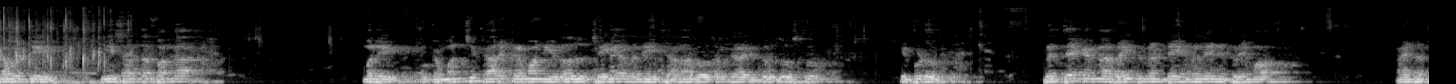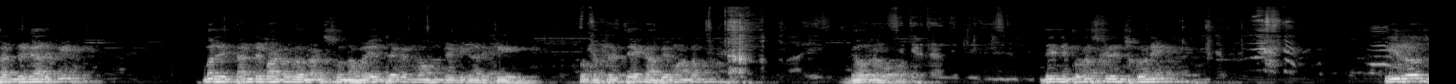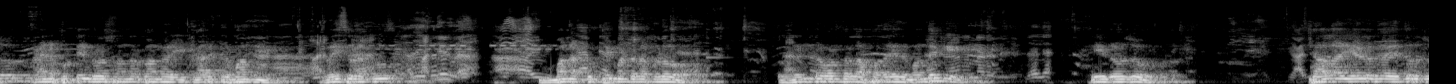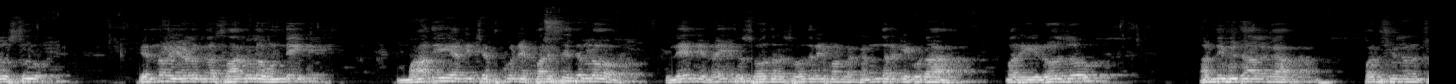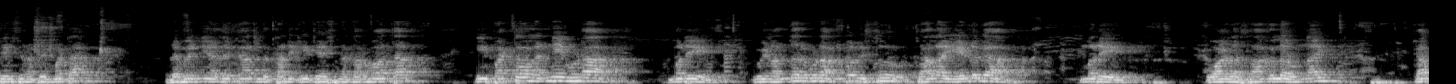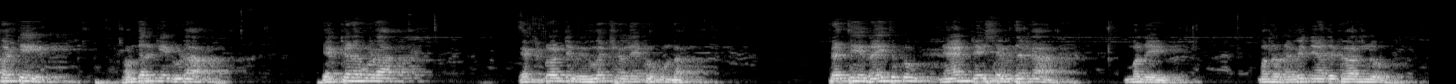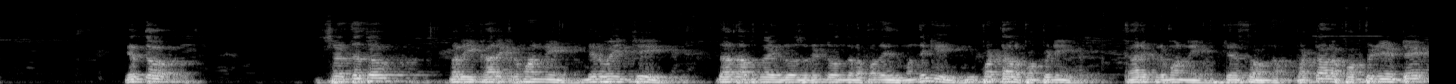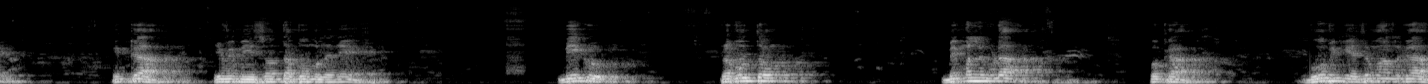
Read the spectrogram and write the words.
కాబట్టి ఈ సందర్భంగా మరి ఒక మంచి కార్యక్రమాన్ని ఈరోజు చేయాలని చాలా రోజులుగా ఎదురు చూస్తూ ఇప్పుడు ప్రత్యేకంగా రైతులంటే ఎనలేని ప్రేమ. ఆయన తండ్రి గారికి మరి తండ్రి బాటలో నడుస్తున్న వైఎస్ జగన్మోహన్ రెడ్డి గారికి ఒక ప్రత్యేక అభిమానం గౌరవం. దీన్ని పురస్కరించుకొని ఈరోజు ఆయన పుట్టినరోజు సందర్భంగా ఈ కార్యక్రమాన్ని రైతులకు మన కుట్టి మండలంలో రెండు వందల పదహైదు మందికి ఈరోజు చాలా ఏళ్ళుగా ఎదురు చూస్తూ ఎన్నో ఏళ్ళుగా సాగులో ఉండి మాది అని చెప్పుకునే పరిస్థితుల్లో లేని రైతు సోదర సోదరి అందరికీ కూడా మరి ఈరోజు అన్ని విధాలుగా పరిశీలన చేసిన పిమ్మట రెవెన్యూ అధికారులు తనిఖీ చేసిన తర్వాత ఈ పట్టాలన్నీ కూడా మరి వీళ్ళందరూ కూడా అనుభవిస్తూ చాలా ఏళ్ళుగా మరి వాళ్ళ సాగులో ఉన్నాయి. కాబట్టి అందరికీ కూడా ఎక్కడ కూడా ఎటువంటి వివక్ష లేకోకుండా ప్రతి రైతుకు న్యాయం చేసే విధంగా మరి మన రెవెన్యూ అధికారులు ఎంతో శ్రద్ధతో మరి ఈ కార్యక్రమాన్ని నిర్వహించి దాదాపుగా ఈరోజు రెండు వందల పదహైదు మందికి ఈ పట్టాల పంపిణీ కార్యక్రమాన్ని చేస్తూ ఉన్నాం. పట్టాల పంపిణీ అంటే ఇంకా ఇవి మీ సొంత భూములని మీకు ప్రభుత్వం మిమ్మల్ని కూడా ఒక భూమికి యజమానులుగా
